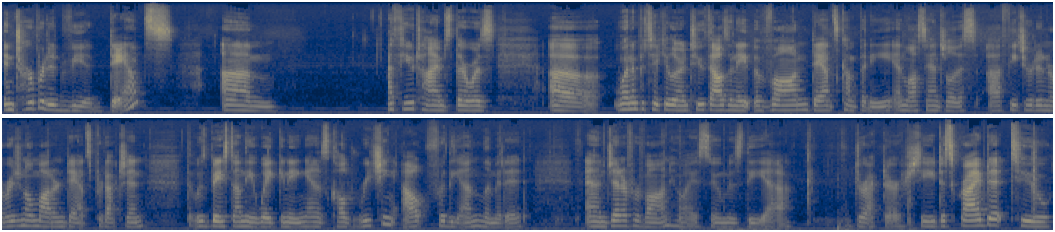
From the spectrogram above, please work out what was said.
interpreted via dance. Um, a few times there was uh, one in particular in 2008, the Vaughn Dance Company in Los Angeles uh, featured an original modern dance production that was based on The Awakening and is called Reaching Out for the Unlimited. And Jennifer Vaughn, who I assume is the uh, director, she described it to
